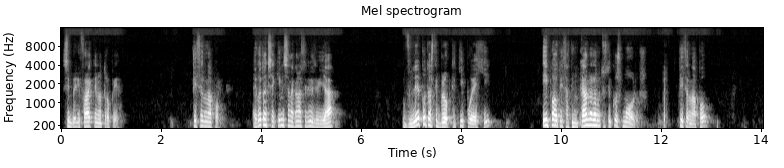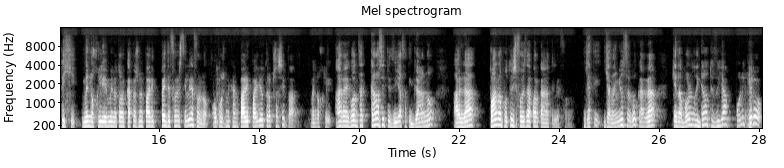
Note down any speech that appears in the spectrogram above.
συμπεριφορά και νοοτροπία. Τι θέλω να πω; Εγώ όταν ξεκίνησα να κάνω αυτή τη δουλειά, βλέποντας την προοπτική που έχει, είπα ότι θα την κάνω αλλά με τους δικούς μου όρους. Τι θέλω να πω; Π.χ. με ενοχλεί εμένα όταν κάποιος με πάρει πέντε φορές τηλέφωνο, όπως με είχαν πάρει παλιότερα που σας είπα. Με ενοχλεί. Άρα, εγώ αν θα κάνω αυτή τη δουλειά θα την κάνω, αλλά πάνω από τρεις φορές δεν θα πάρω κανένα τηλέφωνο. Γιατί για να νιώθω εγώ καλά και να μπορώ να την κάνω τη δουλειά πολύ καιρό.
